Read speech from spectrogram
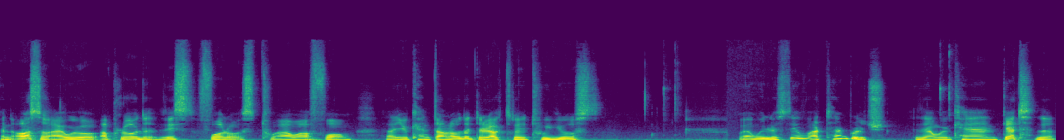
And also I will upload these photos to our form. Uh, you can download it directly to use. When we receive a temperature, then we can get the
